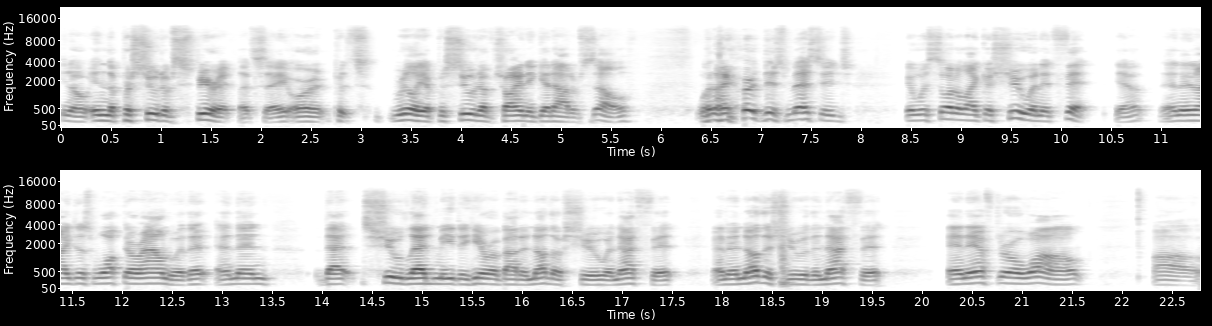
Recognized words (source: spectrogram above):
you know, in the pursuit of spirit, let's say, or really a pursuit of trying to get out of self, when I heard this message, it was sort of like a shoe and it fit. Yeah. And then I just walked around with it. And then that shoe led me to hear about another shoe and that fit, and another shoe and that fit. And after a while, uh,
